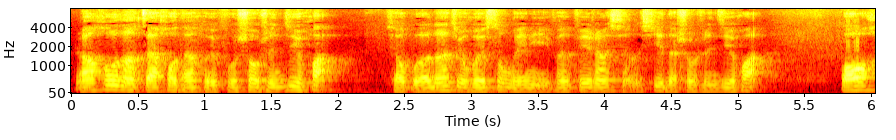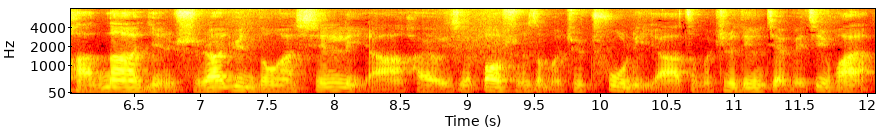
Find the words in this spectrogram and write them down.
然后呢，在后台回复“瘦身计划”，小博呢就会送给你一份非常详细的瘦身计划，包含呢饮食啊、运动啊、心理啊，还有一些暴食怎么去处理啊、怎么制定减肥计划呀，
